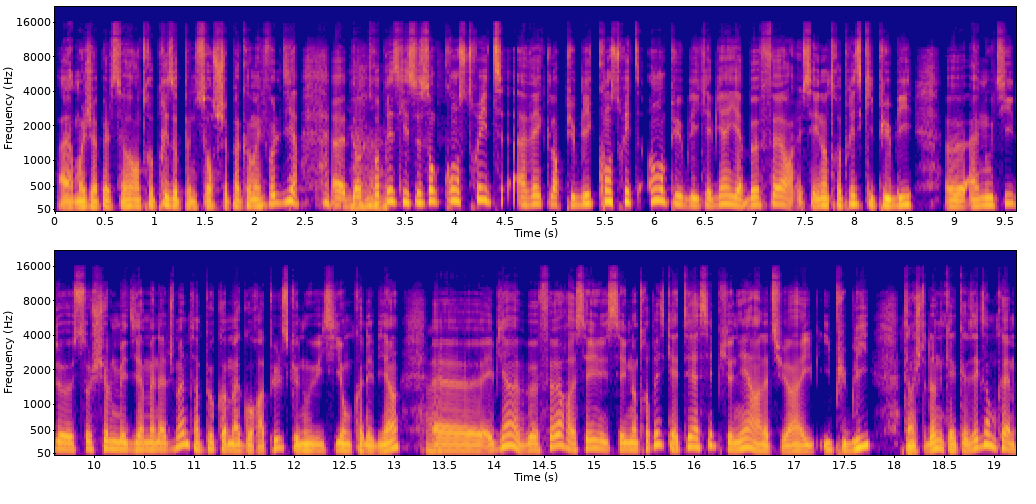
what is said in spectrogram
alors moi j'appelle ça entreprise open source, je sais pas comment il faut le dire, euh, d'entreprises qui se sont construites avec leur public, construites en public. Eh bien, il y a Buffer, c'est une entreprise qui publie euh, un outil de social media management, un peu comme Agorapulse que nous ici on connaît bien. Ouais. Euh, eh bien, Buffer, c'est c'est une entreprise qui a été assez pionnière hein, là-dessus. Hein. Publie, attends, je te donne quelques exemples quand même.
